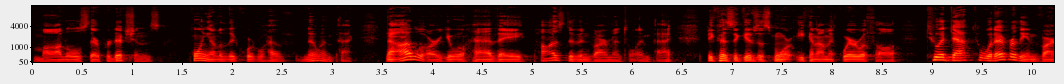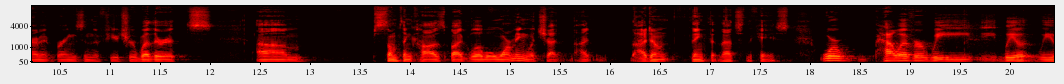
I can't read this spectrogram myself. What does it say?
models, their predictions, pulling out of the accord will have no impact. Now, I will argue it will have a positive environmental impact because it gives us more economic wherewithal to adapt to whatever the environment brings in the future, whether it's um, something caused by global warming, which I, I, I don't think that that's the case, or however we we we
